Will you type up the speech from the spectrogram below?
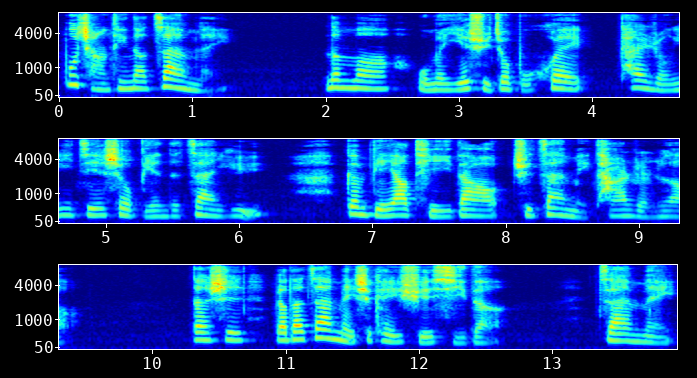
不常听到赞美，那么我们也许就不会太容易接受别人的赞誉，更别要提到去赞美他人了。但是，表达赞美是可以学习的。赞美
